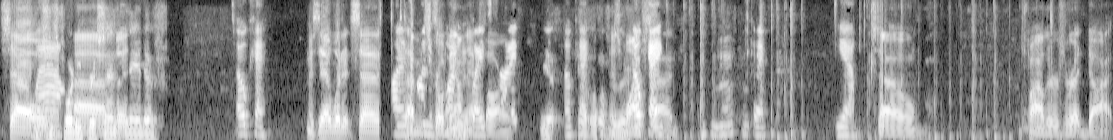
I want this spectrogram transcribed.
So Wow. She's forty uh, percent but native. okay. is that what it says? On, I haven't on his- scrolled down that right far. side. Yep. Okay. Yeah, a His further. wife's Okay. side. Mhm, Okay. Yeah. So father's red dot.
